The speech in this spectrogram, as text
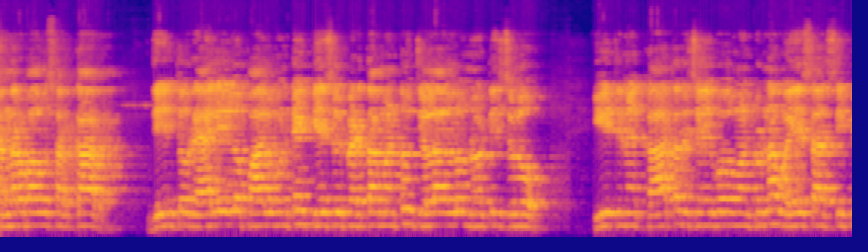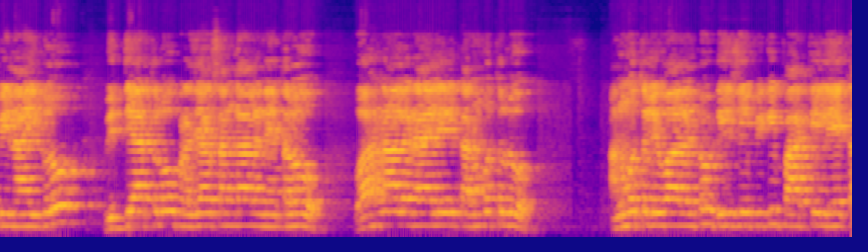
చంద్రబాబు సర్కార్. దీంతో ర్యాలీలో పాల్గొంటే కేసులు పెడతామంటూ జిల్లాల్లో నోటీసులు. వీటిని ఖాతరు చేయబోమంటున్న వైఎస్ఆర్సీపీ నాయకులు విద్యార్థులు ప్రజా సంఘాల నేతలు వాహనాల ర్యాలీలకు అనుమతులు అనుమతులు ఇవ్వాలంటూ డీజీపీకి పార్టీ లేఖ.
